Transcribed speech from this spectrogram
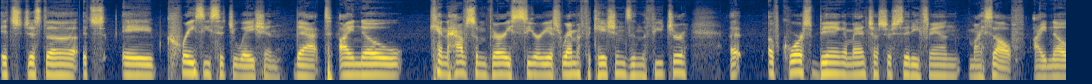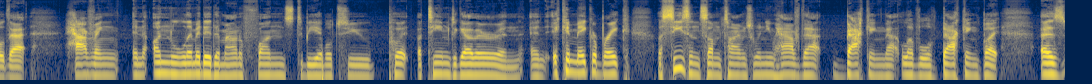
It's just a it's a crazy situation that I know can have some very serious ramifications in the future of course, being a Manchester City fan myself, I know that having an unlimited amount of funds to be able to put a team together and, and it can make or break a season sometimes when you have that backing, that level of backing. But as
